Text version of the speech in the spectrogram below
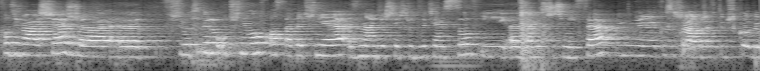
spodziewałaś się, że y, wśród tylu uczniów ostatecznie znajdziesz się wśród zwycięzców i y, zajmiesz trzecie miejsce? Nie, jak usłyszałam, że w tym szkolnym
